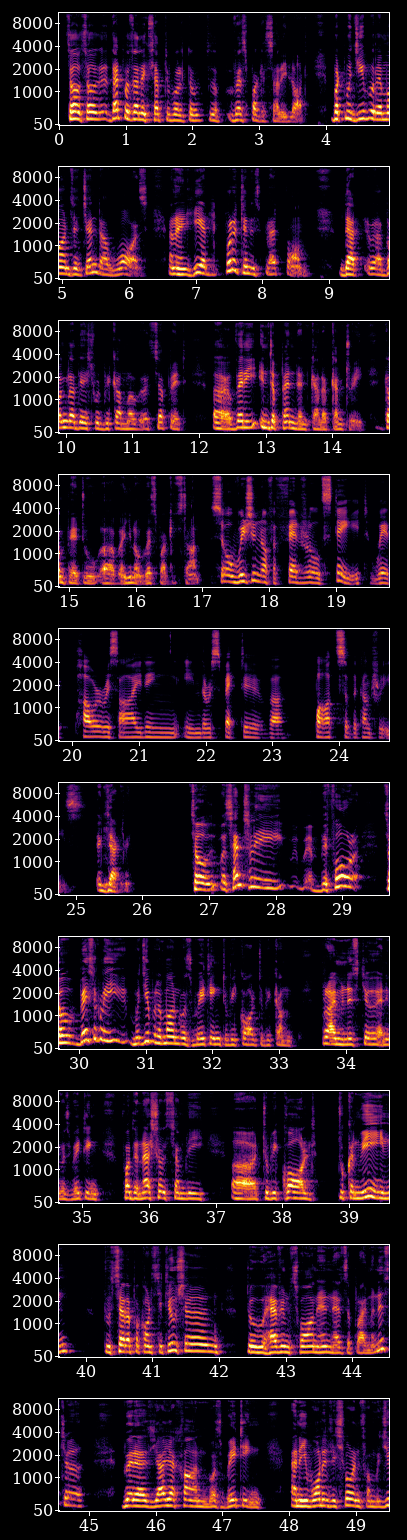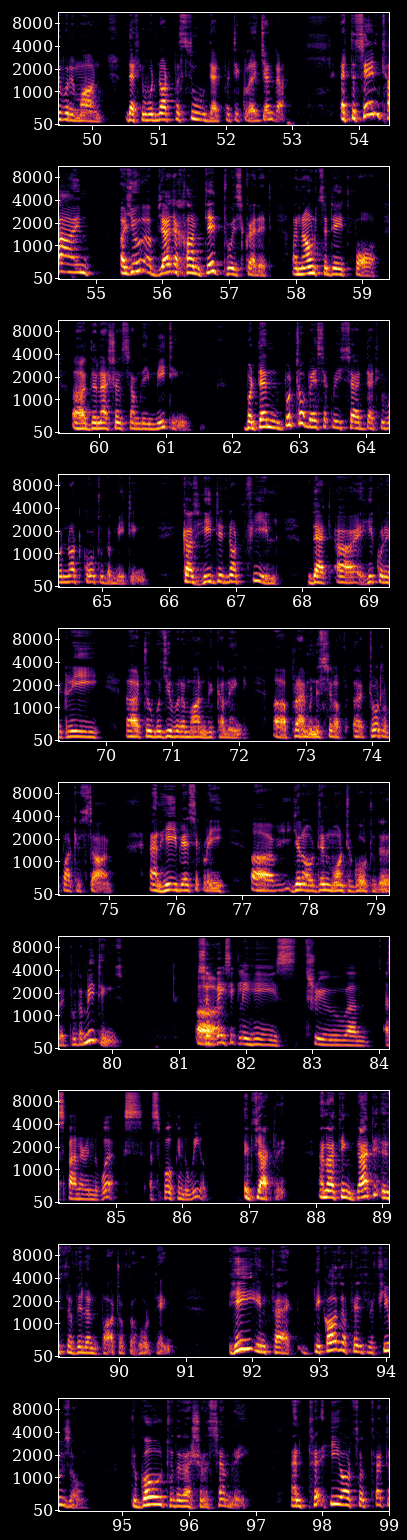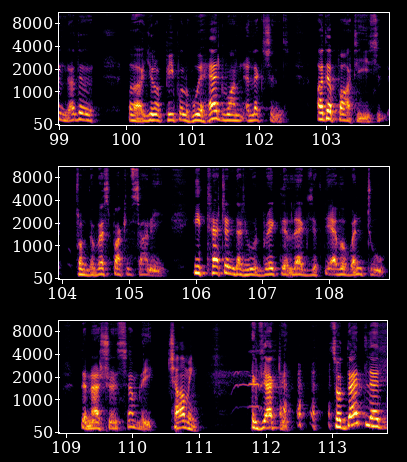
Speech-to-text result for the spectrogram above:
So, so that was unacceptable to, to, the West Pakistani lot. But Mujibur Rahman's agenda was, and he had put it in his platform, that uh, Bangladesh would become a, a separate, uh, very independent kind of country compared to, uh, you know, West Pakistan. So, a vision of a federal state with power residing in the respective uh, parts of the countries. Exactly. So, essentially, before so basically, Mujibur Rahman was waiting to be called to become prime minister, and he was waiting for the National Assembly uh, to be called to convene to set up a constitution, to have him sworn in as the prime minister. Whereas Yahya Khan was waiting and he wanted assurance from Mujibur Rahman that he would not pursue that particular agenda. At the same time, Yahya Khan did, to his credit, announce the date for uh, the National Assembly meeting. But then Bhutto basically said that he would not go to the meeting because he did not feel that uh, he could agree uh, to Mujibur Rahman becoming uh, prime minister of uh, total Pakistan, and he basically, uh, you know, didn't want to go to the to the meetings. So basically, he's threw um, a spanner in the works, a spoke in the wheel. Exactly. And I think that is the villain part of the whole thing. He, in fact, because of his refusal to go to the National Assembly, and th- he also threatened other, uh, you know, people who had won elections, other parties from the West Pakistani. He threatened that he would break their legs if they ever went to the National Assembly. Charming. Exactly. so that led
